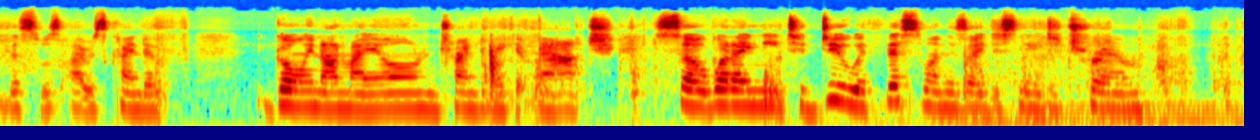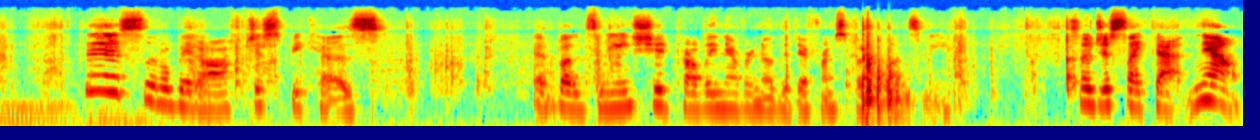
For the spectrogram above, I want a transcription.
this was, I was kind of going on my own and trying to make it match. So what I need to do with this one is I just need to trim this little bit off just because it bugs me. She'd probably never know the difference, but it bugs me. So just like that. Now,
